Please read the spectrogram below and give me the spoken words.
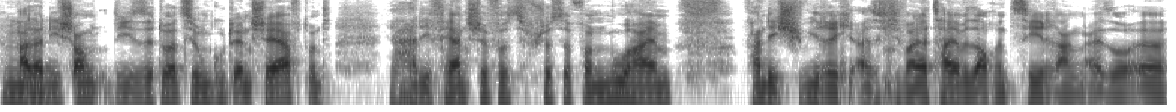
mhm. hat er die Chance, die Situation gut entschärft und ja, die Fernschiffe, Schüsse von Muheim fand ich schwierig. Also die waren ja teilweise auch in C-Rang. Also äh,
